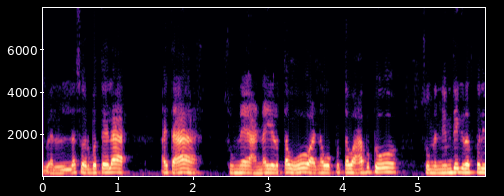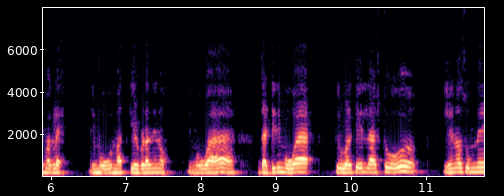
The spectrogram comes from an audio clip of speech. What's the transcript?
ಇವೆಲ್ಲ ಸರ್ಬತ್ತೆ ಇಲ್ಲ. ಆಯ್ತಾ? ಸುಮ್ಮನೆ ಅಣ್ಣ ಹೇಳ್ತಾವು ಅಣ್ಣ ಒಪ್ಪುತ್ತಾವ, ಆಗ್ಬಿಟ್ಟು ಸುಮ್ಮನೆ ನಿಮ್ದೇಗಿರೋದು ಕಲಿ ಮಗಳೇ. ನಿಮ್ಮ ಅವ್ವನ ಮಾತು ಕೇಳ್ಬೇಡ ನೀನು. ನಿಮ್ಮವ್ವ, ದಡ್ಡಿ ನಿಮ್ಮವ್ವ. ತಿಳುವಳಿಕೆ ಇಲ್ಲ ಅಷ್ಟು ಏನೋ ಸುಮ್ಮನೆ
